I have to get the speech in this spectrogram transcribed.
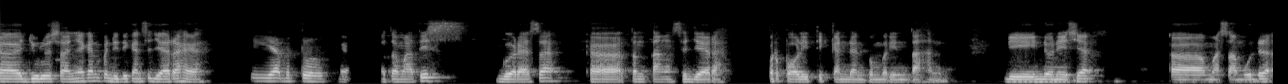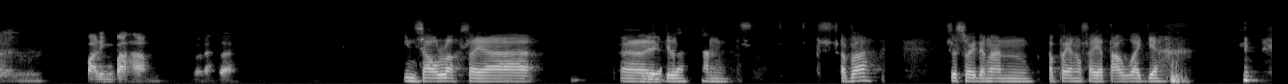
eh, jurusannya kan pendidikan sejarah ya, Iya, betul. otomatis gue rasa eh, tentang sejarah perpolitikan dan pemerintahan di Indonesia eh, Mas Samudra paling paham gue rasa. Insya Allah saya Iya. jelaskan apa sesuai dengan apa yang saya tahu aja.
